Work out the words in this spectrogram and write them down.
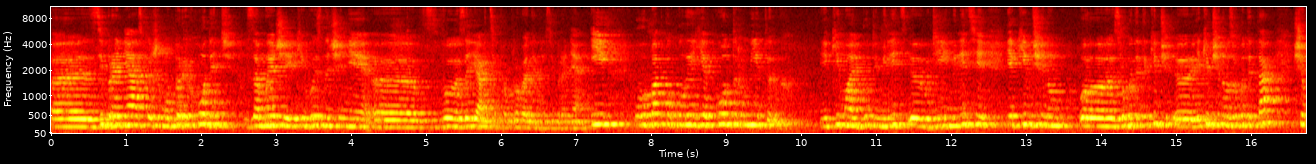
е, зібрання, скажімо, переходить за межі, які визначені е, в заявці проведення зібрання, і у випадку, коли є контрмітинг, які мають бути міліці... е, дії міліції, яким чином е, зробити таким е, яким чином зробити так, щоб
